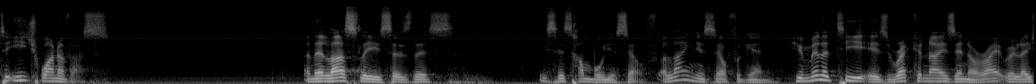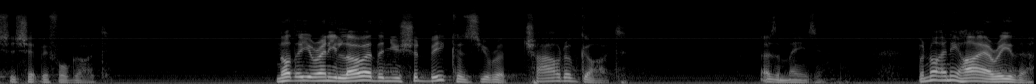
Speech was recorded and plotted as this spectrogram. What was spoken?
to each one of us. And then lastly, he says this He says, humble yourself, align yourself again. Humility is recognizing a right relationship before God. Not that you're any lower than you should be, because you're a child of God. That's amazing. But not any higher either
